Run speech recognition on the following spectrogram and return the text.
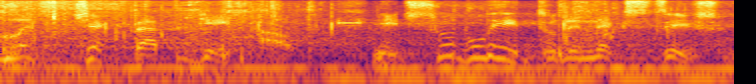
Let's check that gate out. It should lead to the next station.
